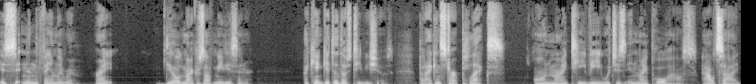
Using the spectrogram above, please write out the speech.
is sitting in the family room, right? The old Microsoft Media Center. I can't get to those TV shows, but I can start Plex on my TV, which is in my pool house outside.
